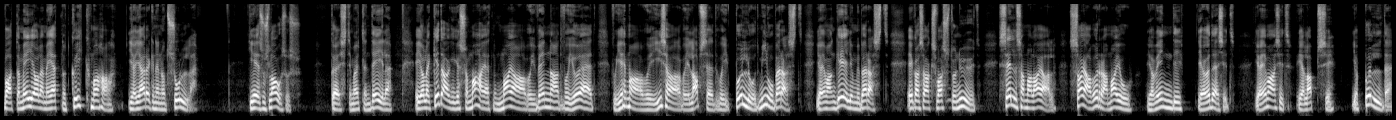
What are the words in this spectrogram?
vaata, meie oleme jätnud kõik maha ja järgnenud sulle. Jeesus lausus. tõesti, ma ütlen teile, ei ole kedagi, kes on maha jätnud maja või vennad või õed või ema või isa või lapsed või põllud minu pärast ja evangeeliumi pärast ega saaks vastu nüüd sel samal ajal saja võrra maju ja vendi ja õdesid ja emasid ja lapsi ja põlde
